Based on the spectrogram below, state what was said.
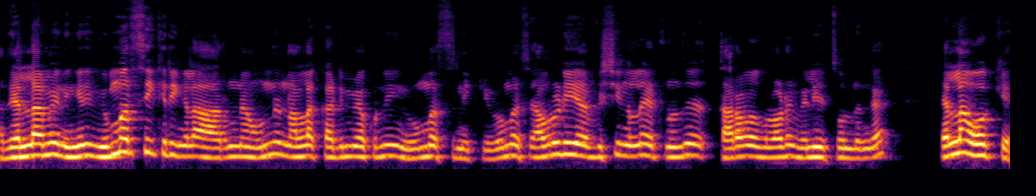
அது எல்லாமே நீங்கள் விமர்சிக்கிறீங்களா? அருணை இன்னும் நல்லா கடுமையாக கொண்டு நீங்கள் விமர்சனிக்கு விமர்சி அவருடைய விஷயங்கள்லாம் எடுத்துகிட்டு வந்து தரவுகளோட வெளியே சொல்லுங்கள் எல்லாம் ஓகே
